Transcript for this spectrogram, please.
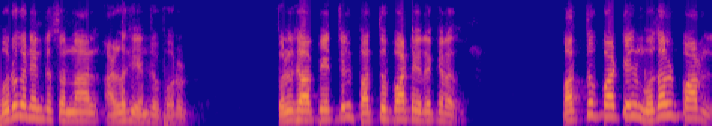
முருகன் என்று சொன்னால் அழகு என்று பொருள். தொல்காப்பியத்தில் பத்து பாட்டு இருக்கிறது. பத்து பாட்டில் முதல் பாடல்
